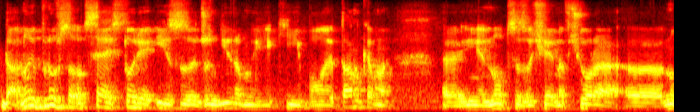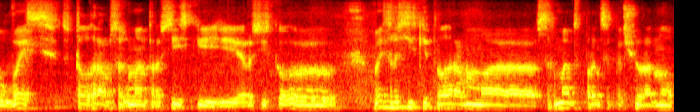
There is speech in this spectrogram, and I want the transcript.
Да, ну і плюс ця історія із джондірами, які були танками. Е, І ну це звичайно вчора. е, Ну весь телеграм-сегмент російський і російського е, весь російський телеграм-сегмент, в принципі, вчора ну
